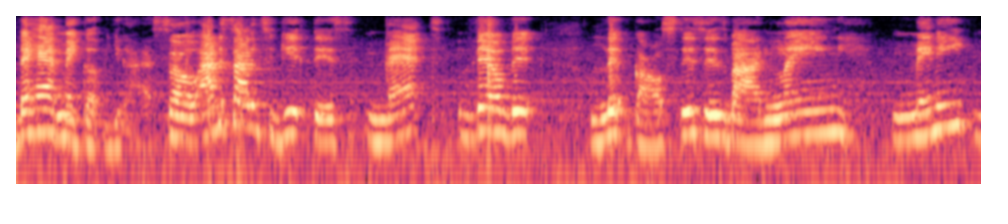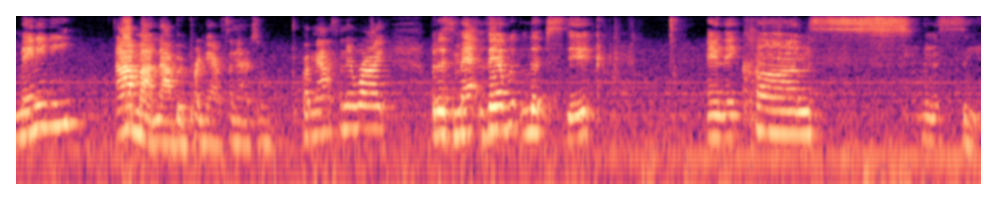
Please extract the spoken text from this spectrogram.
they had makeup, you guys. So, I decided to get this matte velvet lip gloss. This is by Lang Many, Many. I might not be pronouncing it, pronouncing it right, but it's matte velvet lipstick and it comes let me see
